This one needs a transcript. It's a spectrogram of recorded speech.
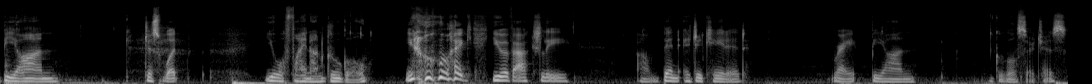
beyond just what you will find on google you know like you have actually um, been educated right beyond google searches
